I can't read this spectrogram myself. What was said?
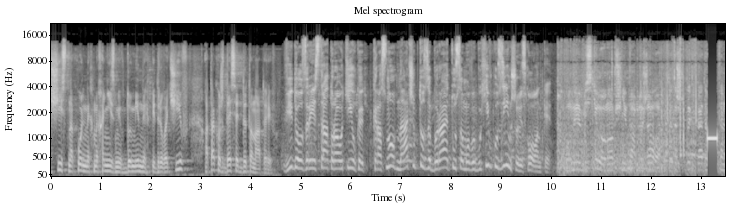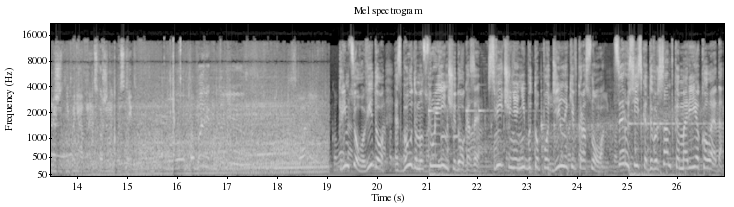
6 накольних механізмів до мінних підривачів, а також 10 детонаторів. Відео з реєстратора автівки. Краснов начебто забирає ту саму вибухівку з іншої схованки. Вони об'яснили, воно взагалі не там лежало. Це что-то какая-то там лежить непонятна, схоже на пластик. Ну, по берегу тоді. Крім цього, відео СБУ демонструє інші докази. Свідчення, нібито подільників Краснова. Це російська диверсантка Марія Коледа.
